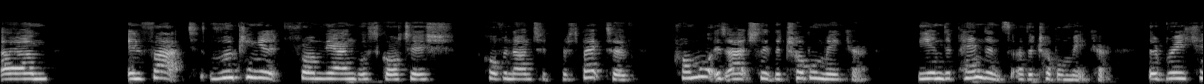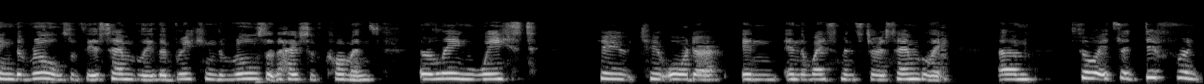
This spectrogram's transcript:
Um, in fact, looking at it from the Anglo-Scottish Covenanted perspective, Cromwell is actually the troublemaker. The independents are the troublemaker. They're breaking the rules of the Assembly. They're breaking the rules of the House of Commons. They're laying waste to to order in in the Westminster Assembly. Um, so it's a different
